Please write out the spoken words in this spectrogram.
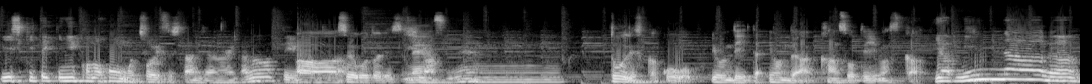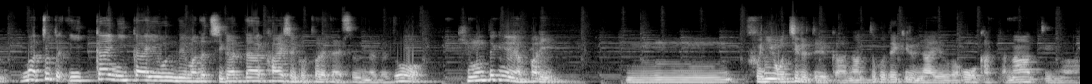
意識的にこの本をチョイスしたんじゃないかなっていうああそういうこことですね。しますね。どうですか？こう読んでいた読んだ感想といいますか？いや、みんなが、まあちょっと1回、2回読んでまた違った解釈を取れたりするんだけど、基本的にはやっぱり、うーん、腑に落ちるというか、納得できる内容が多かったなっていうのは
